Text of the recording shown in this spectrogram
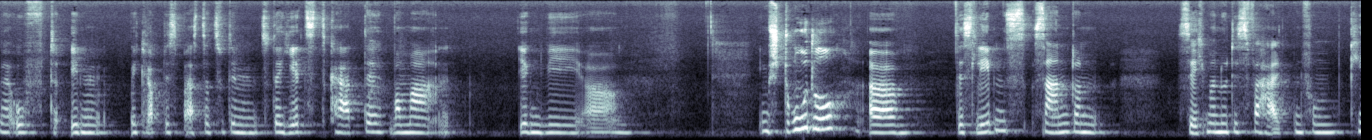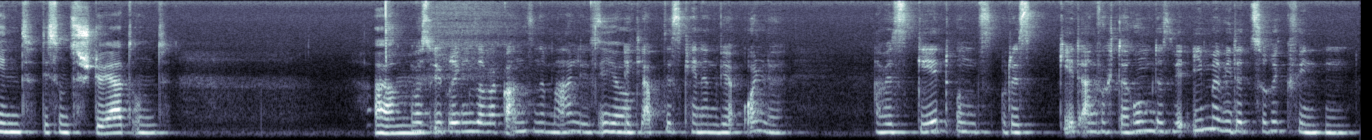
Weil oft eben, ich glaube, das passt da zu, dem, zu der Jetzt-Karte, wenn man irgendwie äh, im Strudel äh, des Lebens sind, dann sehe ich mal nur das Verhalten vom Kind, das uns stört und Was übrigens aber ganz normal ist. Ja. Ich glaube, das kennen wir alle. Aber es geht uns, oder es geht einfach darum, dass wir immer wieder zurückfinden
